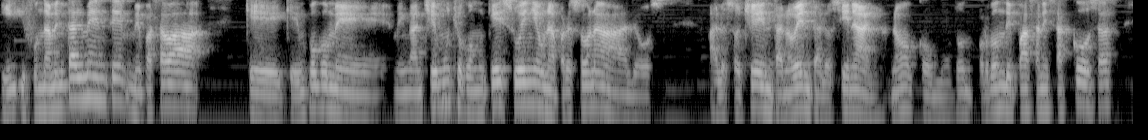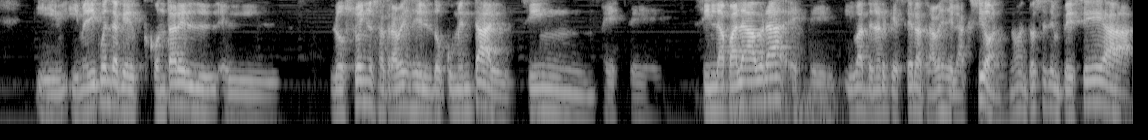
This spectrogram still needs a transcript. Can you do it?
y, fundamentalmente me pasaba que, un poco me, enganché mucho con qué sueña una persona a los a los 80, 90, a los 100 años, ¿no? Por dónde pasan esas cosas. Y, me di cuenta que contar los sueños a través del documental sin, este, sin la palabra este, iba a tener que ser a través de la acción, ¿no? Entonces empecé a,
